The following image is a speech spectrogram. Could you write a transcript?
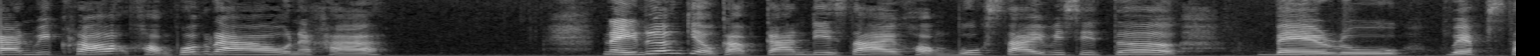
การวิเคราะห์ของพวกเรานะคะ ในเรื่องเกี่ยวกับการดีไซน์ของ Book Site Visitor เบรูเว็บไซ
